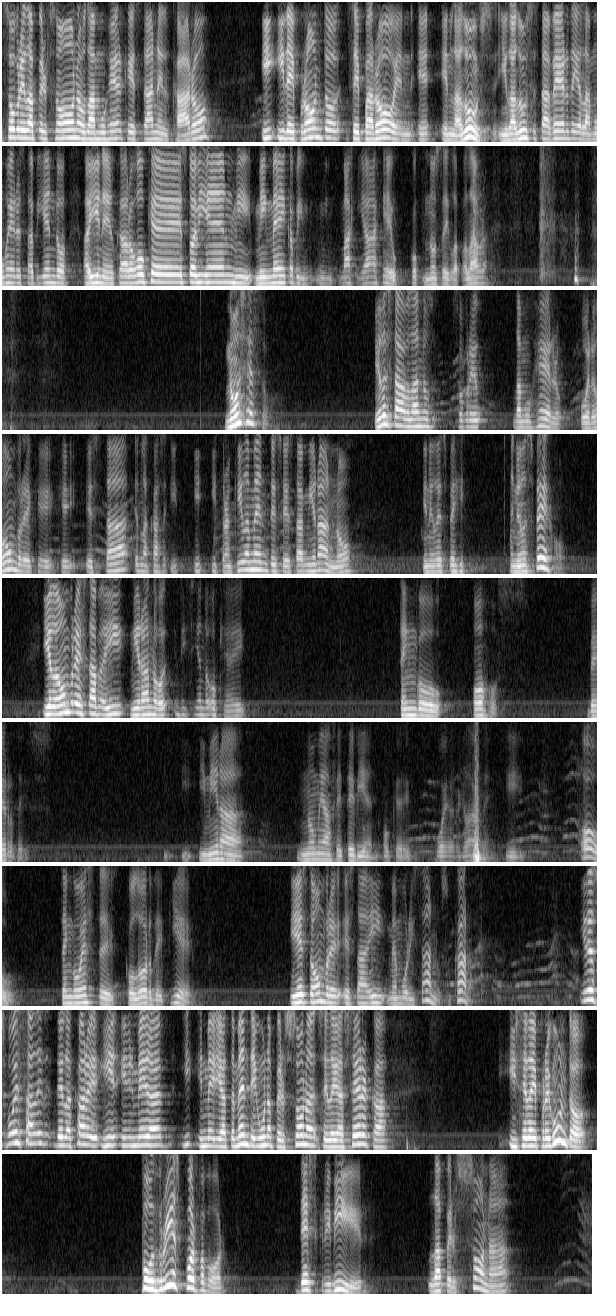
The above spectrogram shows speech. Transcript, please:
sobre la persona o la mujer que está en el carro, y, de pronto se paró en, la luz, y la luz está verde, y la mujer está viendo ahí en el carro, ok, estoy bien, mi, mi make-up, mi maquillaje, no sé la palabra, No es eso. Él está hablando sobre la mujer o el hombre que, está en la casa y, tranquilamente se está mirando en el, espejo, en el espejo. Y el hombre estaba ahí mirando, diciendo, ok, tengo ojos verdes. Y, y mira, no me afecté bien, ok voy a arreglarme. Y, oh, tengo este color de pie. Y este hombre está ahí memorizando su cara. Y después sale de la cara y inmediatamente una persona se le acerca y se le pregunta, ¿podrías por favor describir la persona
